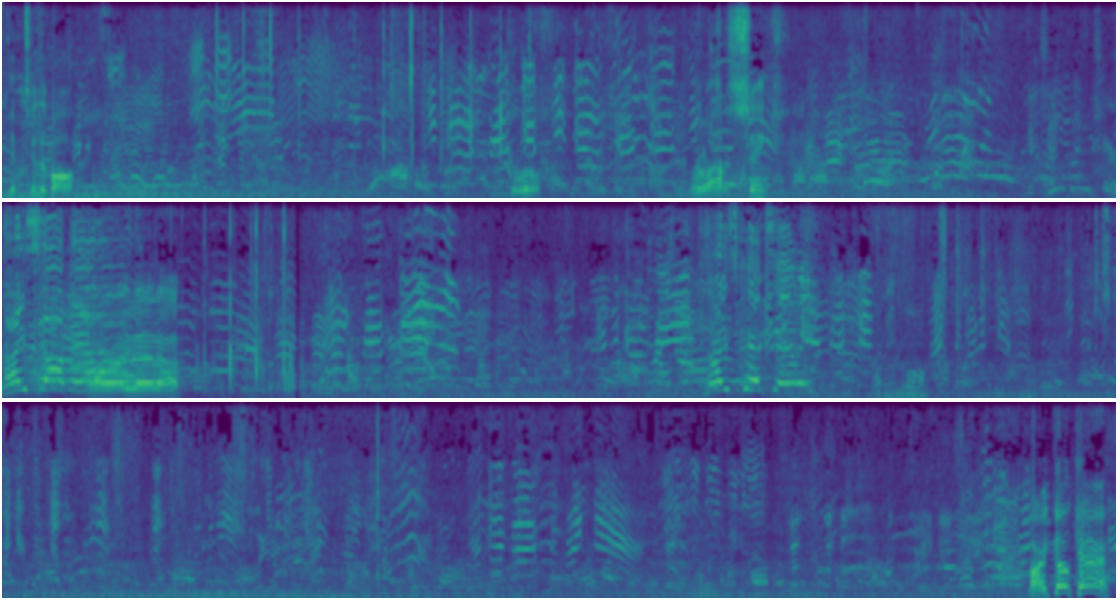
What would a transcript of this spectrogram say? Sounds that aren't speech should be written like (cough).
Get to the ball. Get a little, a little out of sync. Nice job, All Anna. right, Anna. Nice kick, Sammy. All right, go, Kara.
